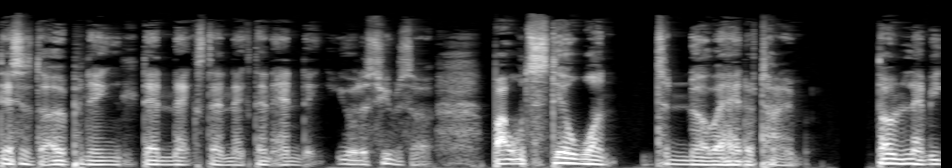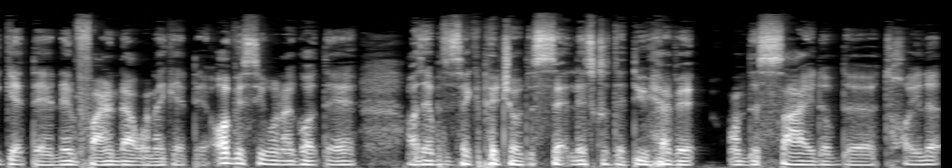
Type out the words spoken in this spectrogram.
this is the opening, then next, then next, then ending. You would assume so. But I would still want to know ahead of time. Don't let me get there and then find out when I get there. Obviously, when I got there, I was able to take a picture of the set list because they do have it on the side of the toilet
